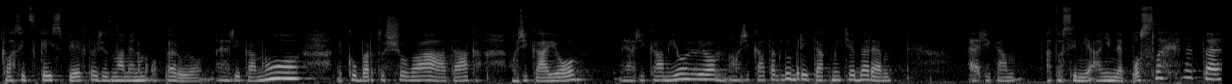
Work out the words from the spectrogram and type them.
klasický zpěv, takže znám jenom operu. Jo. A já říkám, no, jako Bartošová a tak. A on říká, jo. A já říkám, jo, jo, jo. A on říká, tak dobrý, tak my tě berem. A já říkám, a to si mě ani neposlechnete?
